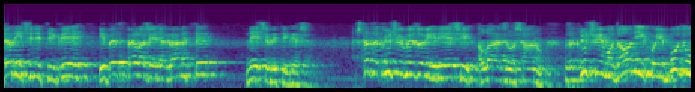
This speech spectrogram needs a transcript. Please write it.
želi činiti grije i bez prelaženja granice neće biti griješan. Šta zaključujemo iz ovih riječi Allaha Đelšanu? Zaključujemo da oni koji budu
